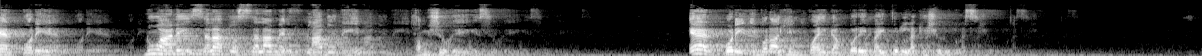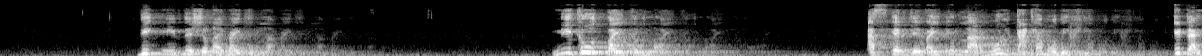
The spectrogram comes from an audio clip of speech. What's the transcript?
এরপরে নু আলী সালামের প্লাবনে ধ্বংস হয়ে গেছে। এরপরে ইব্রাহিম পয়গাম্বর এই বাইতুল্লাহকে শুরু করেছে। দিক নির্দেশনায় বাইতুল্লাহ। নিখুঁত বাইতুল্লাহ। আজকের যে বাইতুল্লাহর মূল কাঠামো দেখি, এটাই।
